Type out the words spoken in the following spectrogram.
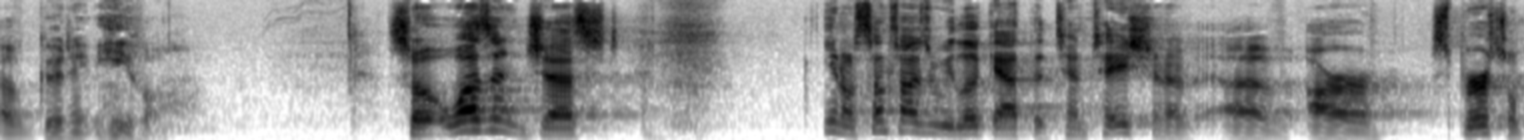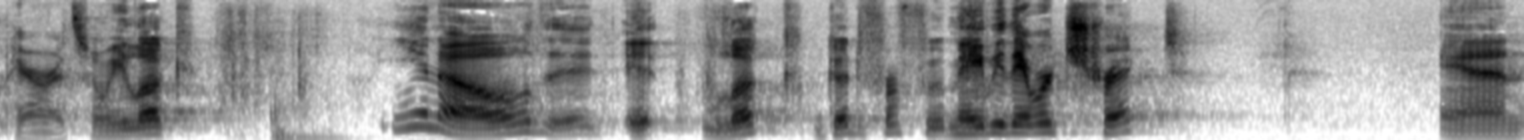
of good and evil. So it wasn't just, you know, sometimes we look at the temptation of, of our spiritual parents and we look you know, it looked good for food. Maybe they were tricked. And,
